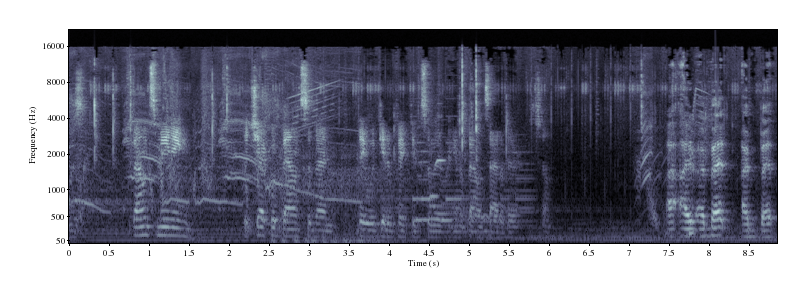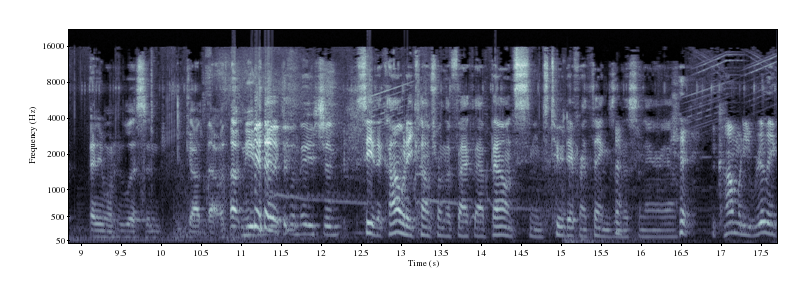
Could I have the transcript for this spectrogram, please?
was bounce meaning the check would bounce, and then they would get evicted, so they were going to bounce out of there. So I, I, I bet I bet anyone who listened got that without needing an explanation. See, the comedy comes from the fact that bounce means two different things in this scenario. the comedy really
